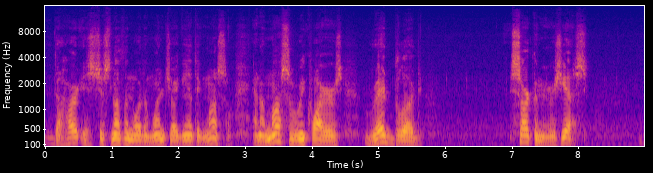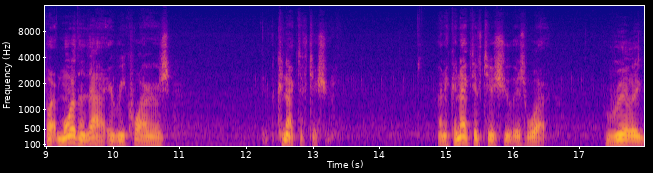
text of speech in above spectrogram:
the heart is just nothing more than one gigantic muscle. And a muscle requires red blood sarcomeres, yes. But more than that, it requires connective tissue. And a connective tissue is what really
